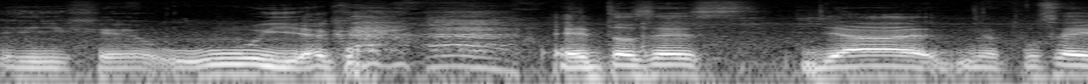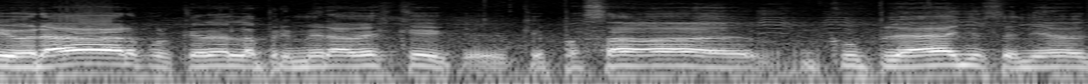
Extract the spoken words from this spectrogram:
Y dije, uy, acá. Entonces ya me puse a llorar porque era la primera vez que, que- pasaba mi cumpleaños, tenía,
